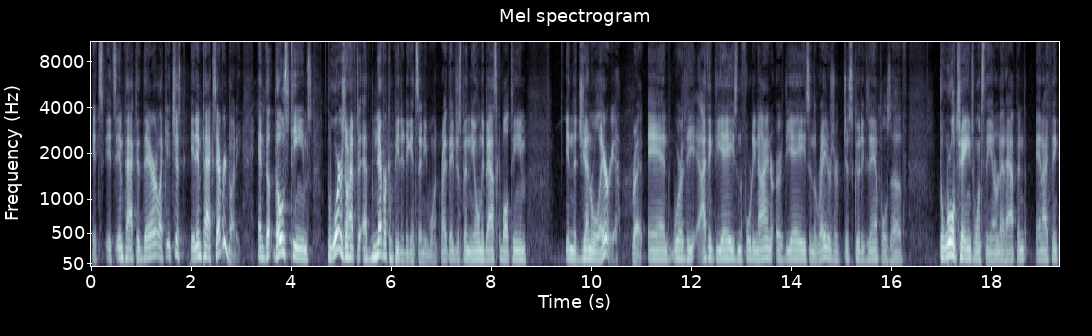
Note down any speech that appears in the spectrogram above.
It's it's impacted there. Like it just it impacts everybody. And th- those teams, the Warriors don't have to have never competed against anyone, right? They've just been the only basketball team in the general area. Right. And where the I think the A's and the 49 or the A's and the Raiders are just good examples of the world changed once the internet happened and I think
